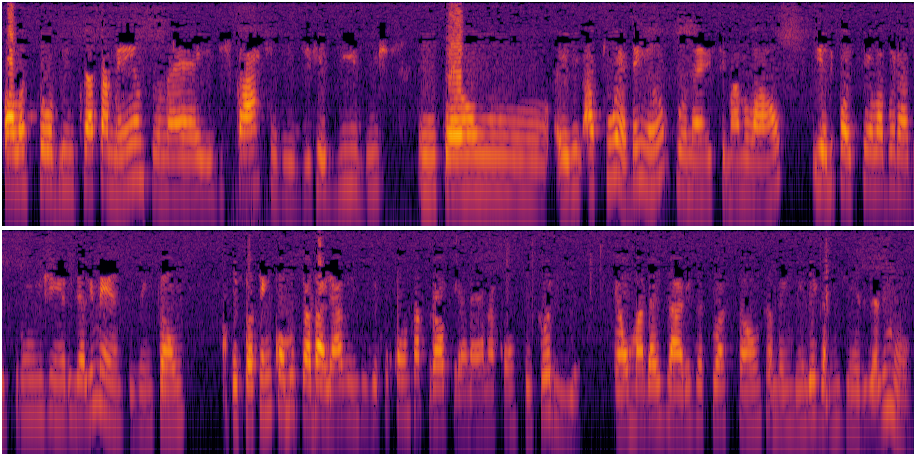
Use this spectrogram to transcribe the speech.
fala sobre tratamento né, e descarte de, de resíduos. Então, ele atua, é bem amplo né, esse manual e ele pode ser elaborado por um engenheiro de alimentos. Então, a pessoa tem como trabalhar, vamos dizer, por conta própria, né, na consultoria. É uma das áreas de atuação também bem legal, engenheiro de alimentos.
